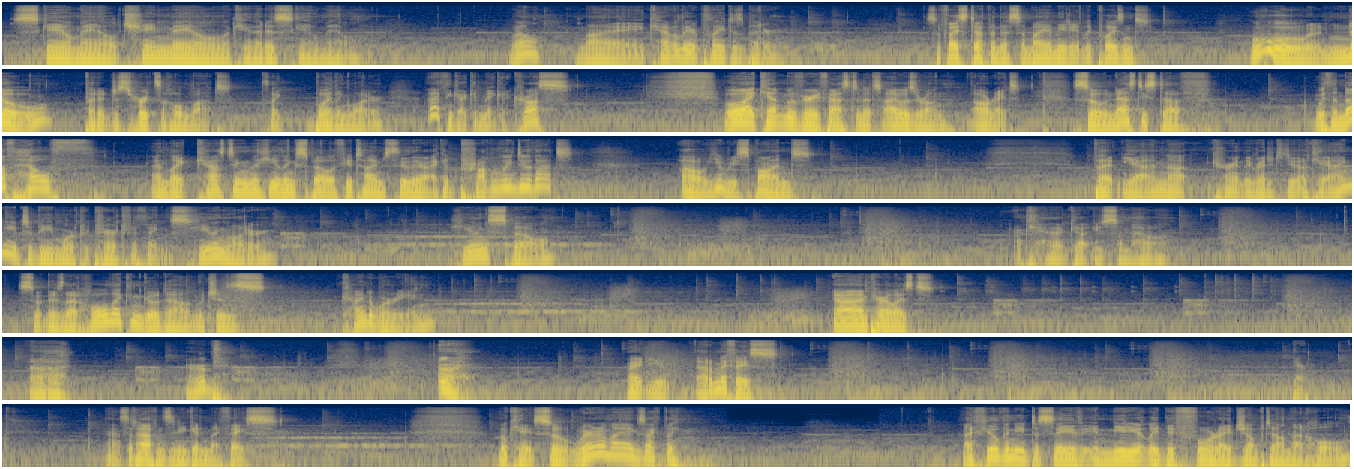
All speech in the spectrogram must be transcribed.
Scale mail, chain mail. Okay, that is scale mail. Well, my cavalier plate is better. So if I step in this, am I immediately poisoned? Ooh, no, but it just hurts a whole lot. It's like boiling water. I think I can make it across. Oh, I can't move very fast in it. I was wrong. Alright. So, nasty stuff. With enough health and like casting the healing spell a few times through there, I could probably do that. Oh, you respawned. But yeah, I'm not currently ready to do... Okay, I need to be more prepared for things. Healing water. Healing spell. Okay, that got you somehow. So there's that hole I can go down, which is kind of worrying. Ah, I'm paralyzed. Uh, herb? Uh. Right, you. Out of my face. That's what happens when you get in my face. Okay, so where am I exactly? I feel the need to save immediately before I jump down that hole.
